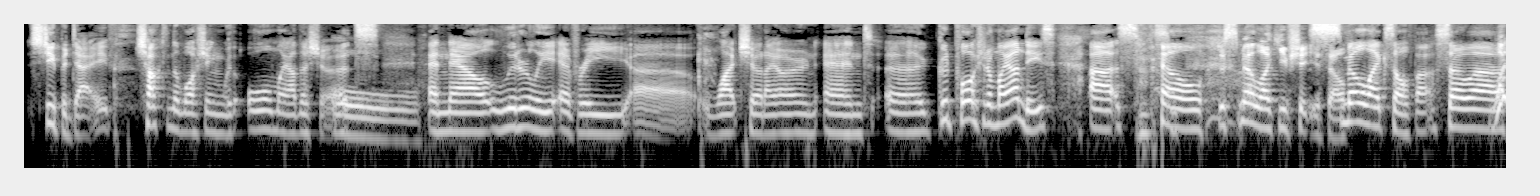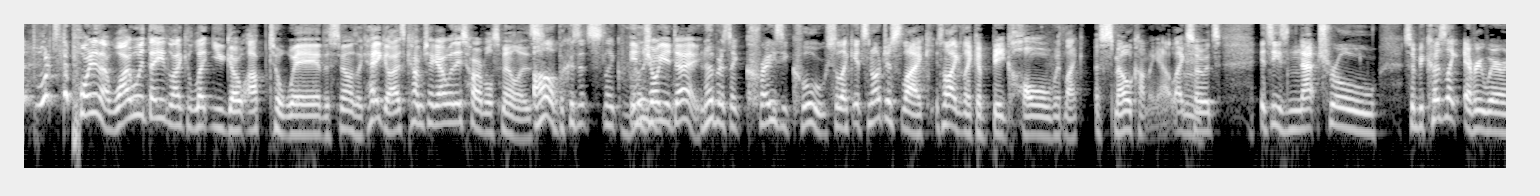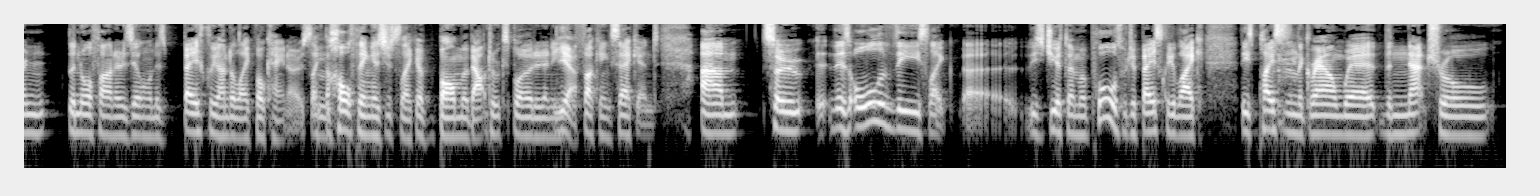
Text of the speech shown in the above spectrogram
stupid Dave, chucked in the washing with all my other shirts, Oh. and now literally every uh, white shirt I own and a good portion of my undies uh, smell Just smell like you've shit yourself. smell like sulfur. So uh, What what's the point of that? Why would they like let you go up to where the smell is? Like, hey guys, come check out where this horrible smell is. Oh, because it's like really, Enjoy your day. No, but it's like crazy cool. So like it's not just like it's not like like a big hole with like a smell coming out. Like Mm. so it's it's these natural. So because like everywhere in the North Island of New Zealand is basically under like volcanoes. Like the whole thing is just like a bomb about to explode at any Mm. Yeah. fucking second. Um, so there's all of these like uh, these geothermal pools, which are basically like these places in the ground where the natural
